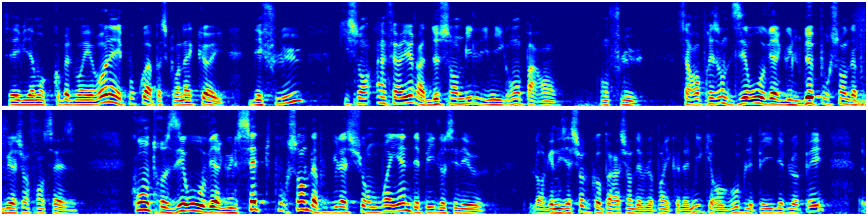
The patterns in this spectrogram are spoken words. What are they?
c'est évidemment complètement erroné. Pourquoi? Parce qu'on accueille des flux qui sont inférieurs à 200 000 immigrants par an en flux. Ça représente 0,2% de la population française, contre 0,7% de la population moyenne des pays de l'OCDE l'Organisation de coopération et développement économique qui regroupe les pays développés euh,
